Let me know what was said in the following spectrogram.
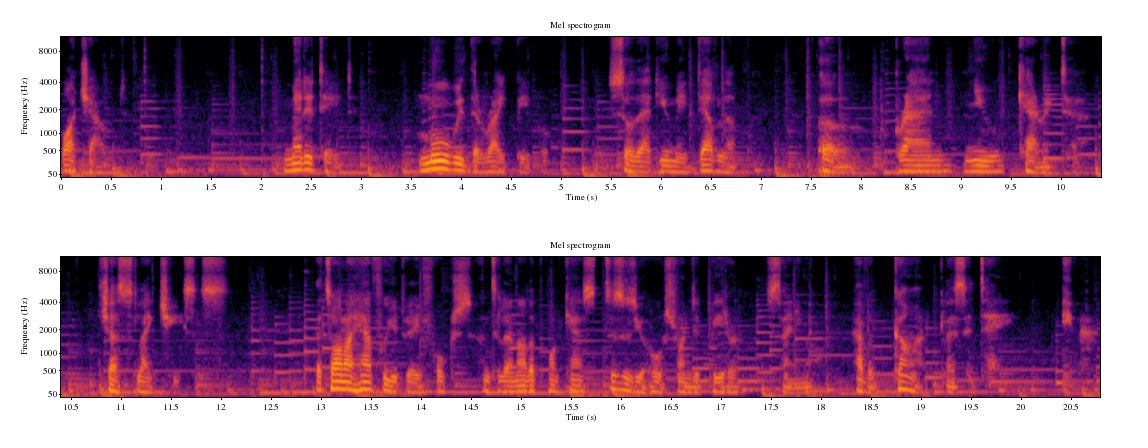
Watch out. Meditate. Move with the right people so that you may develop a brand new character, just like Jesus. That's all I have for you today, folks. Until another podcast, this is your host, Ranjit Peter, signing off. Have a God blessed day. Amen.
